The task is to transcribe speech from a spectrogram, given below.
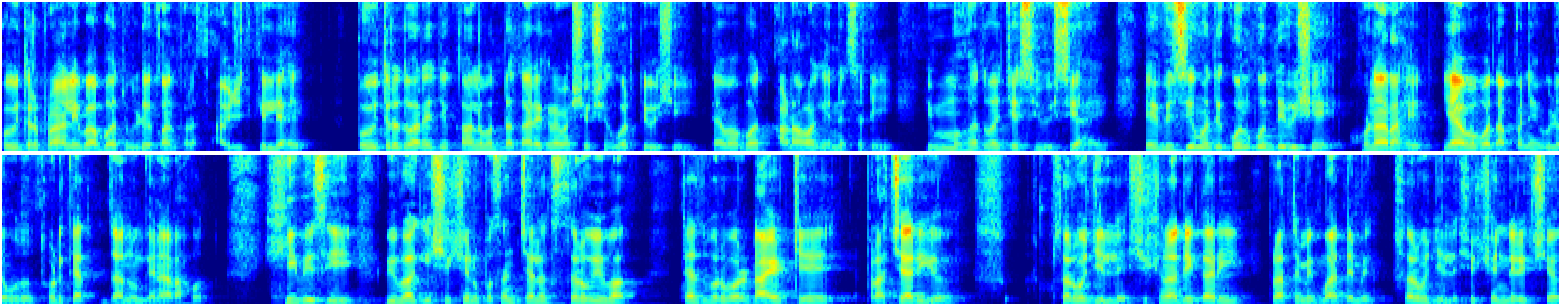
पवित्र प्रणालीबाबत व्हिडिओ कॉन्फरन्स आयोजित केली आहे. पवित्रद्वारे जे कालबद्ध कार्यक्रम आहे शिक्षक भरतीविषयी त्याबाबत आढावा घेण्यासाठी ही महत्त्वाची अशी व्ही सी आहे. या व्ही सीमध्ये कोणकोणते विषय होणार आहेत याबाबत आपण या व्हिडिओमधून थोडक्यात जाणून घेणार आहोत. ही व्ही सी विभागीय शिक्षण उपसंचालक सर्व विभाग त्याचबरोबर डाएटचे प्राचार्य स- सर्व जिल्हे शिक्षणाधिकारी प्राथमिक माध्यमिक सर्व जिल्हे शिक्षण निरीक्षक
